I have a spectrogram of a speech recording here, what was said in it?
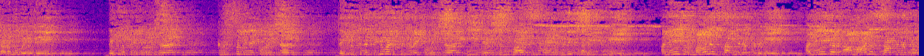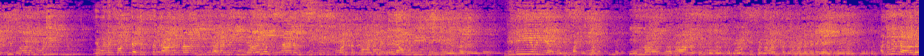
കടന്നു വരികയും ദൈവത്തെക്കുറിച്ച് ക്രിസ്തുവിനെ കുറിച്ച് ദൈവത്തിന്റെ തിരുവഴുത്തുകളെ കുറിച്ച് ഈ ദേശനിവാസികളോട് വിളിച്ചറിയിക്കുകയും അനേകർ മാനസാന്തരപ്പെടുകയും അനേകർ ആ മാനസാന്തര ബോധ്യത്തോടുകൂടി ഞങ്ങളുടെ തൊട്ടടുത്ത് കാണുന്ന ഈ കടലിൽ ജ്ഞാനസ്നാനം സ്വീകരിക്കുവാൻ തക്കവണ്ണം ഇടയാവുകയും ചെയ്തു എന്ന് വിലയേറിയ ഒരു സത്യം ഇന്ന് പ്രഭാതത്തിൽ നിങ്ങൾക്ക് ബോധ്യപ്പെടുവാൻ തക്കവണ്ണം ഇടയായി തീർന്നു. അതുകൊണ്ടാണ്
